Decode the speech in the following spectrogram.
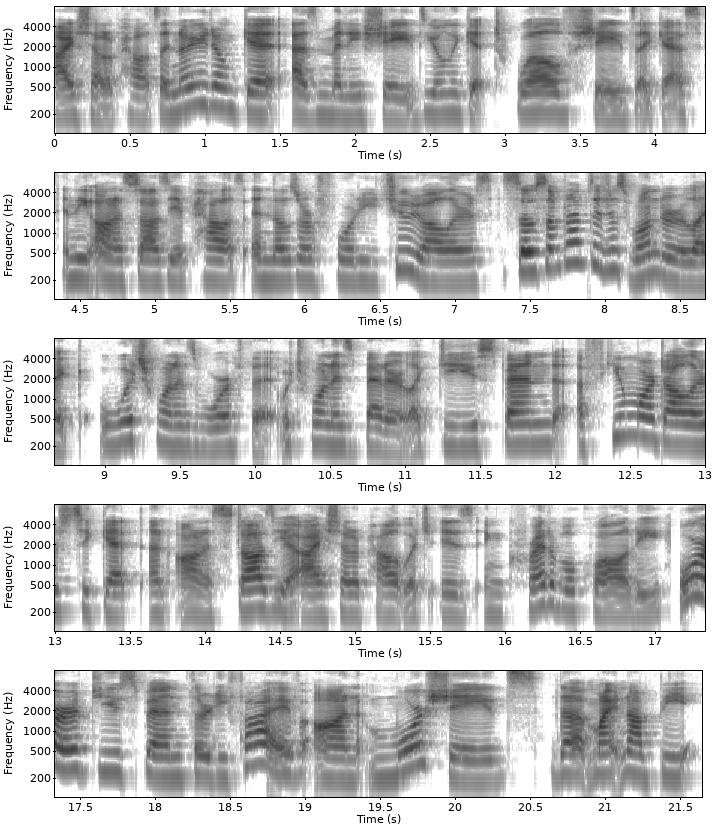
eyeshadow palettes. I know you don't get as many shades. You only get 12 shades, I guess, in the Anastasia palettes, and those are $42. So sometimes I just wonder, like, which one is worth it? Which one is better? Like, do you spend a few more dollars to get an Anastasia eyeshadow palette, which is incredible quality, or do you spend 35 on more shades that might not be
